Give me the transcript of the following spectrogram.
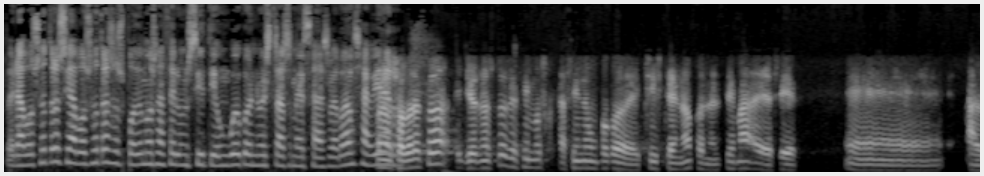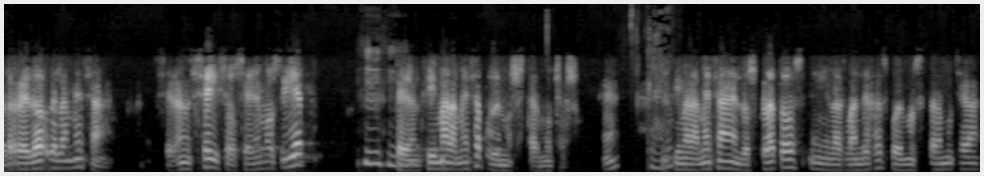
pero a vosotros y a vosotras os podemos hacer un sitio, un hueco en nuestras mesas, ¿verdad, Xavier? Bueno, sobre todo, yo, nosotros decimos, haciendo un poco de chiste, ¿no?, con el tema de decir, eh, alrededor de la mesa serán seis o seremos diez, pero encima de la mesa podemos estar muchos. ¿eh? Encima de la mesa, en los platos y en las bandejas podemos estar mucha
